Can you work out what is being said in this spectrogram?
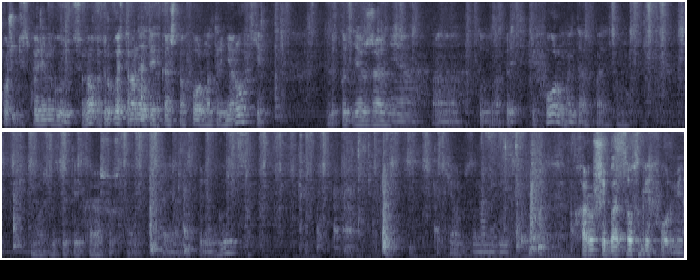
Кошки спаррингуются. Но, с другой стороны, это их, конечно, форма тренировки для поддержания, а, опять-таки, формы, да, поэтому, может быть, это и хорошо, что они постоянно спаррингуются таким образом они будут в хорошей борцовской форме.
